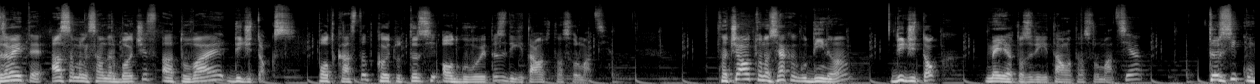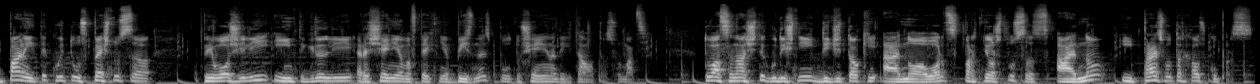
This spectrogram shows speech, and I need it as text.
Здравейте, аз съм Александър Бойчев, а това е Digitox, подкастът, който търси отговорите за дигиталната трансформация. В началото на всяка година Digitalk, медията за дигитална трансформация, търси компаниите, които успешно са приложили и интегрирали решения в техния бизнес по отношение на дигитална трансформация. Това са нашите годишни Digitalk и A1 Awards в партньорство с A1 и PricewaterhouseCoopers.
